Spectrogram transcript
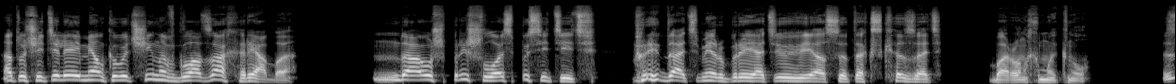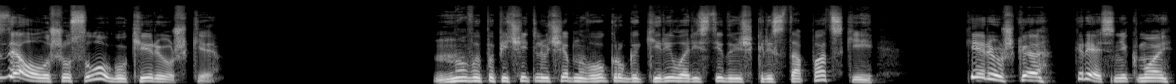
от учителей мелкого чина в глазах ряба. Да уж, пришлось посетить. Придать мероприятию веса, так сказать. Барон хмыкнул. Сделал уж услугу Кирюшке. Новый попечитель учебного округа Кирилл Аристидович Крестопадский... Кирюшка, крестник мой,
